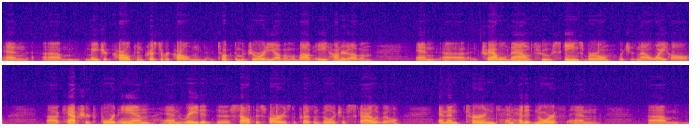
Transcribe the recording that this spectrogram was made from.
And um, Major Carleton, Christopher Carleton, took the majority of them, about 800 of them, and uh, traveled down through Skenesboro, which is now Whitehall, uh, captured Fort Anne, and raided south as far as the present village of Schuylerville and then turned and headed north and um,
